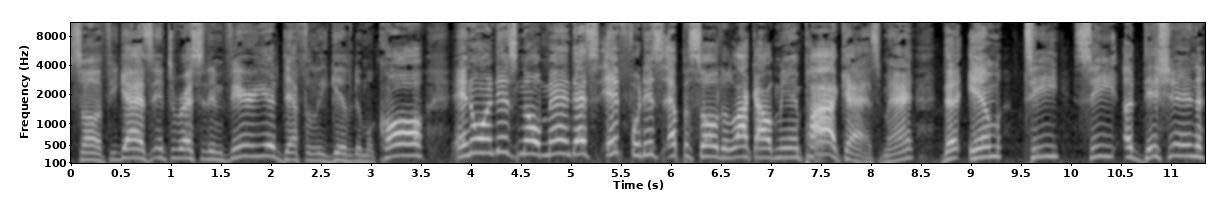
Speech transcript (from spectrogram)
So if you guys interested in Veriha, definitely give them a call. And on this note, man, that's it for this episode of Lockout Men Podcast, man. The MTC edition.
